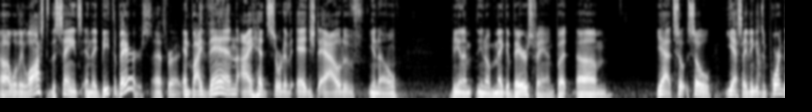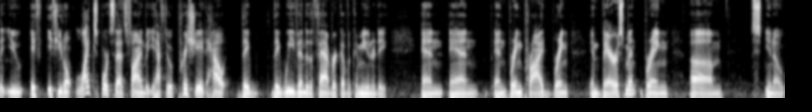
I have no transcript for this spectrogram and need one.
uh, well, they lost to the Saints and they beat the Bears. That's right. And by then, I had sort of edged out of you know being a you know mega Bears fan. But um, yeah, so so yes, I think it's important that you if if you don't like sports, that's fine. But you have to appreciate how they they weave into the fabric of a community, and and and bring pride, bring embarrassment, bring. Um, you know,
